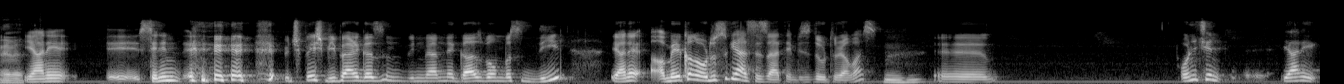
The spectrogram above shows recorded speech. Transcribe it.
Evet. Yani e, senin 3-5 biber gazın bilmem ne gaz bombası değil yani Amerikan ordusu gelse zaten bizi durduramaz. Hı hı. Ee, onun için yani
